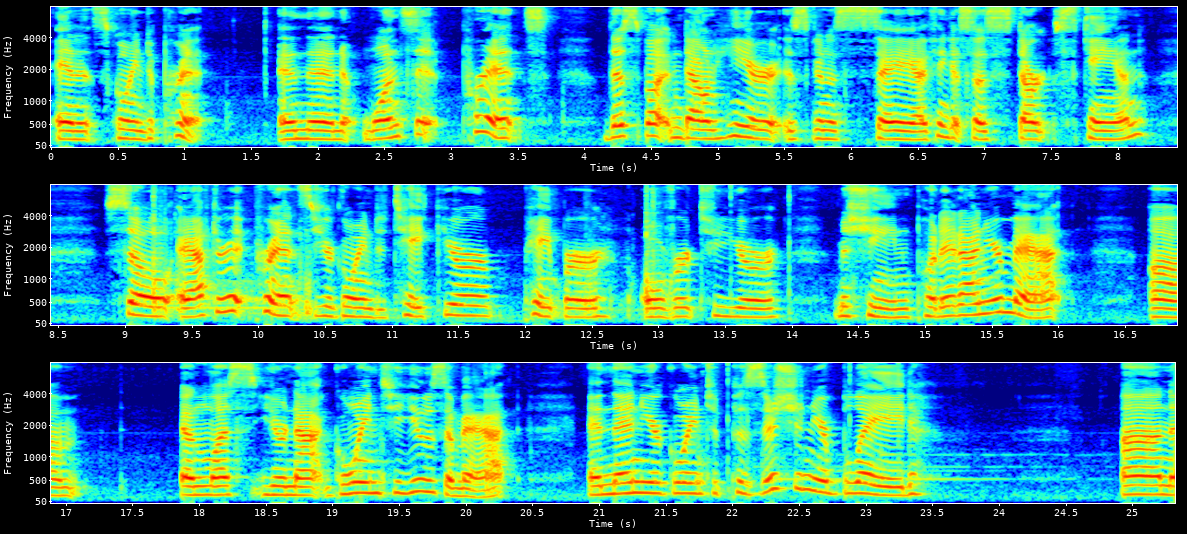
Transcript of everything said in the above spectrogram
and it's going to print. And then once it prints, this button down here is going to say, I think it says start scan. So after it prints, you're going to take your paper over to your machine, put it on your mat, um, unless you're not going to use a mat, and then you're going to position your blade on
